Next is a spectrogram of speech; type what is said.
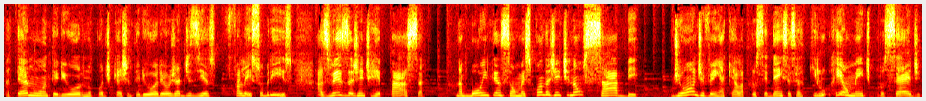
até no anterior, no podcast anterior, eu já dizia, falei sobre isso. Às vezes a gente repassa na boa intenção, mas quando a gente não sabe de onde vem aquela procedência, se aquilo realmente procede,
